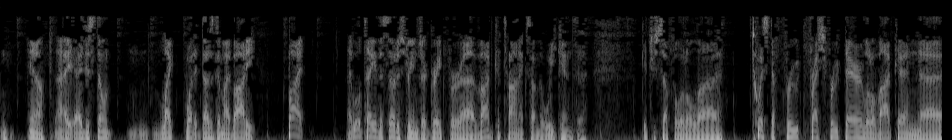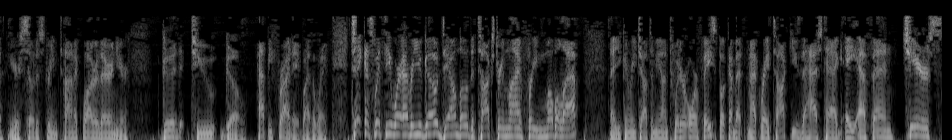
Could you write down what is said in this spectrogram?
you know, I, I just don't like what it does to my body. But I will tell you, the soda streams are great for uh, vodka tonics on the weekend to get yourself a little uh, twist of fruit, fresh fruit there, a little vodka, and uh, your soda stream tonic water there, and your good to go. Happy Friday, by the way. Take us with you wherever you go. Download the TalkStream Live free mobile app. Now you can reach out to me on Twitter or Facebook. I'm at Matt Ray Talk. Use the hashtag AFN. Cheers.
